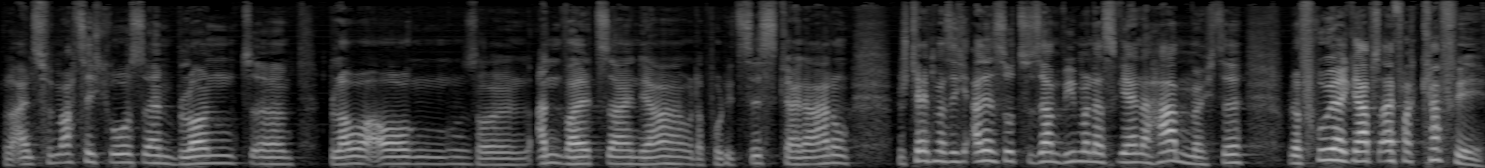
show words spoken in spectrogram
Soll 1,85 groß sein, blond, äh, blaue Augen, soll Anwalt sein, ja, oder Polizist, keine Ahnung. Dann stellt man sich alles so zusammen, wie man das gerne haben möchte. Oder früher gab es einfach Kaffee.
